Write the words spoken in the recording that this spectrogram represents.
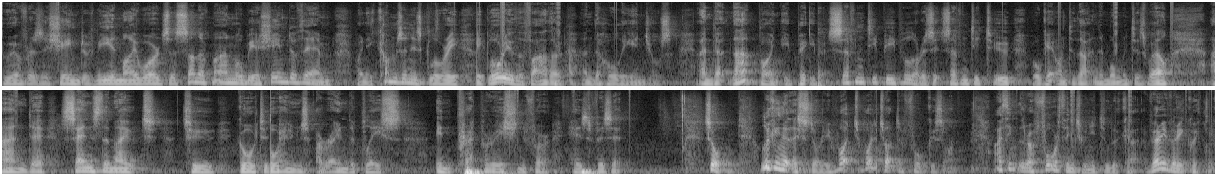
Whoever is ashamed of me and my words, the Son of Man will be ashamed of them when he comes in his glory, the glory of the Father and the holy angels. And at that point, he picked about 70 people, or is it 72? We'll get onto that in a moment as well, and uh, sends them out to go to towns around the place in preparation for his visit. So, looking at this story, what, what do you want to focus on? I think there are four things we need to look at very, very quickly.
